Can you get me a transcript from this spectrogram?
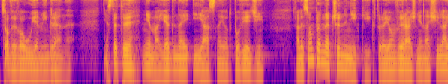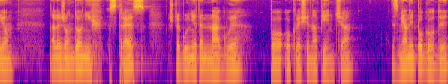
Co wywołuje migrenę? Niestety nie ma jednej i jasnej odpowiedzi, ale są pewne czynniki, które ją wyraźnie nasilają. Należą do nich stres, szczególnie ten nagły po okresie napięcia, zmiany pogody,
